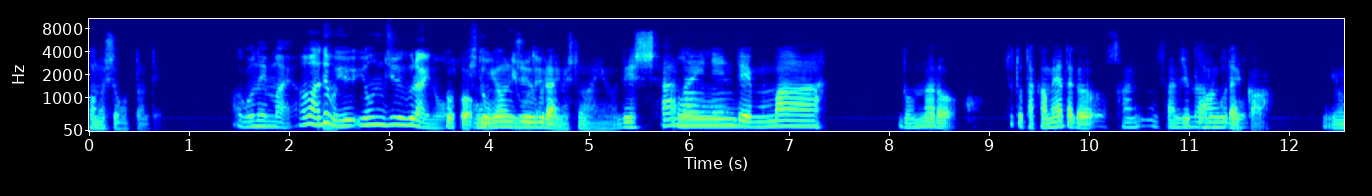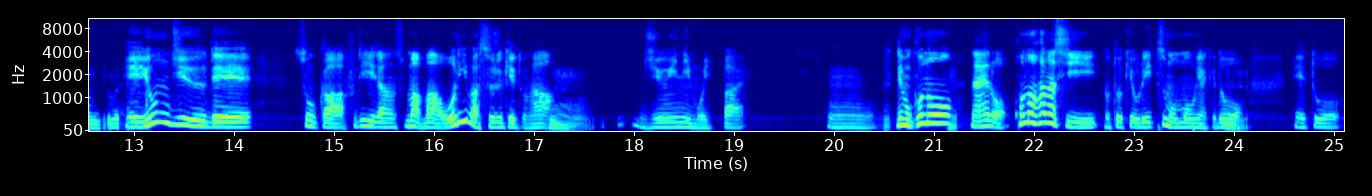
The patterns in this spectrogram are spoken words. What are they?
その人おったんで。あ ?5 年前。あまあでも40ぐらいのそう人。そう、40ぐらいの。の人なんよ。で、社内年齢もまあ、どんなろう。ちょっと高めやったけど、3 30後半ぐらいか。40ぐらい。え、40で、そうか、フリーランス。まあまあ、降りはするけどな。うん。順位人もいっぱい。うん。でもこの、うんなんやろ、この話の時俺いつも思うんやけど、うんえっ、と、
